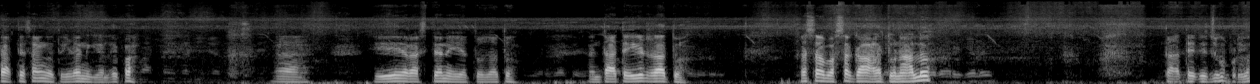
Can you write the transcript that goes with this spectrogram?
तात्या सांगतो इडन गेलाय पा हा हे रस्त्याने येतो जातो. आणि तात्या इड राहतो. कसा बसा गाळातून आलो. तात्याचे झोपडी हो.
